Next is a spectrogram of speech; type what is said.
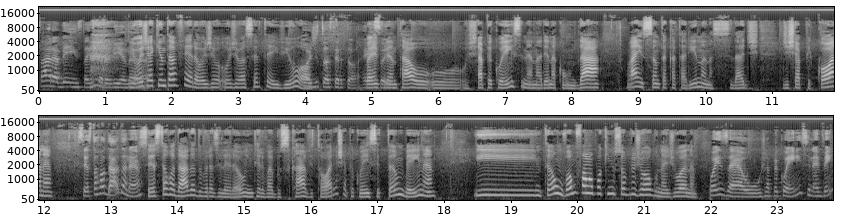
Parabéns, Thaís Carolina. E hoje é quinta-feira, hoje, hoje eu acertei, viu? Ó, Hoje tu acertou. É vai enfrentar o, o, o Chapecoense, né, na Arena Condá, lá em Santa Catarina, na cidade de Chapecó, né? Sexta rodada, né? Sexta rodada do Brasileirão, o Inter vai buscar a vitória, Chapecoense também, né? E então, vamos falar um pouquinho sobre o jogo, né, Joana? Pois é, o Chapecoense, né, vem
